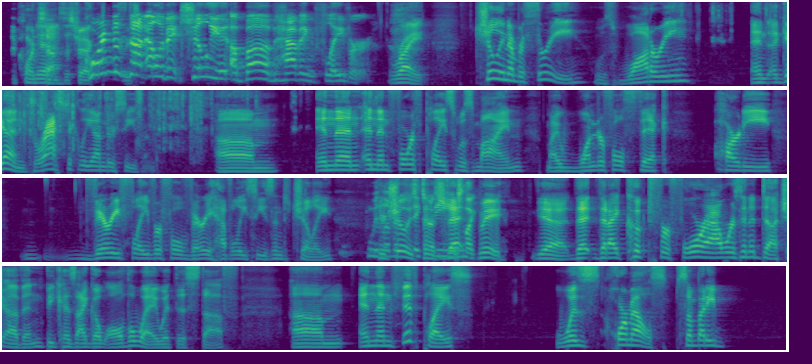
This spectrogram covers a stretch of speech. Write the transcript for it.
The corn Yeah. sounds distracting. corn does not elevate chili above having flavor. Right. Chili number three was watery, and again drastically underseasoned. Um, and then and then fourth place was mine, my wonderful thick, hearty, very flavorful, very heavily seasoned chili. We your love a chili's tastes just like me. Yeah, that that I cooked for four hours in a Dutch oven because I go all the way with this stuff. Um, and then fifth place was Hormel's. Somebody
